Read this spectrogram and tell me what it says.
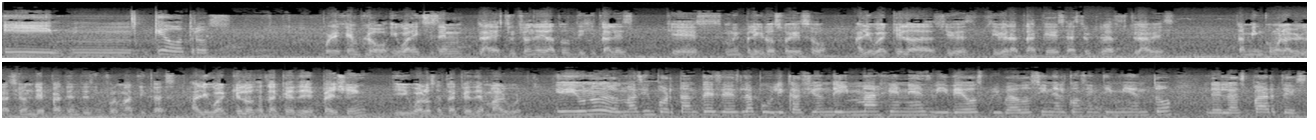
y mm, ¿qué otros? Por ejemplo, igual existen la destrucción de datos digitales, que es muy peligroso eso, al igual que los ciberataques a estructuras claves, también como la violación de patentes informáticas, al igual que los ataques de phishing y igual los ataques de malware. Y uno de los más importantes es la publicación de imágenes, videos privados sin el consentimiento de las partes.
